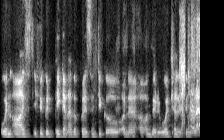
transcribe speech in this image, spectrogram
when asked if you could pick another person to go on a on the reward challenge, he was like,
